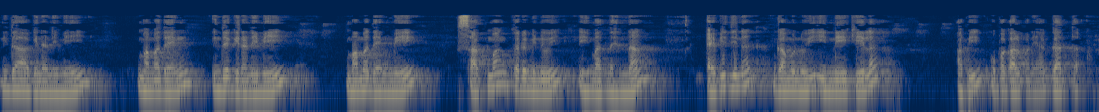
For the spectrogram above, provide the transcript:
නිදාගෙන නෙමෙයි මම දැන් ඉඳගෙන නෙමෙයි මම දැන් මේ සක්මන් කරමිනුයි එහෙමත් නැත්නම් ඇවිදින ගමනුයි ඉන්නේ කියලා අපි උපකල්පනයක් ගත්තා.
